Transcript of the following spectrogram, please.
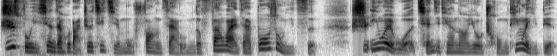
之所以现在会把这期节目放在我们的番外再播送一次，是因为我前几天呢又重听了一遍，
